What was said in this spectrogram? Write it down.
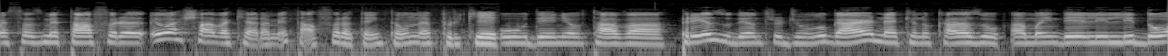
essas metáforas. Eu achava que era metáfora até então, né? Porque o Daniel tava preso dentro de um lugar, né? Que no caso a mãe dele lidou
